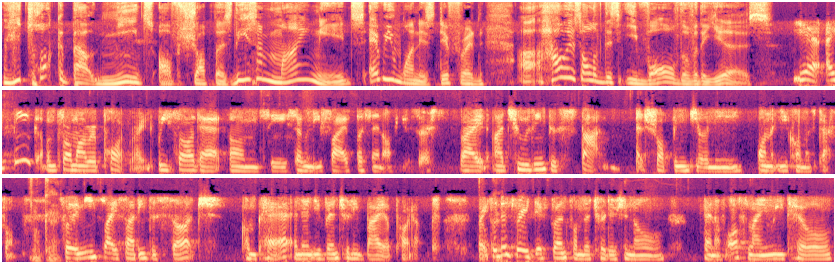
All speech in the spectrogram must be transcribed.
You talk about needs of shoppers. These are my needs. Everyone is different. Uh, how has all of this evolved over the years? Yeah, I think um, from our report, right, we saw that um, say 75% of users, right, are choosing to start that shopping journey on an e-commerce platform. Okay. So it means like starting to search, compare, and then eventually buy a product, right? Okay. So that's very different from the traditional kind of offline retail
